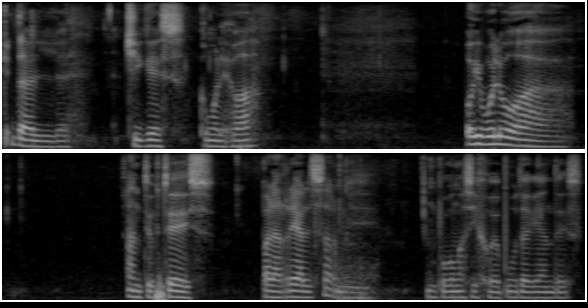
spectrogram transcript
¿Qué tal, chiques? ¿Cómo les va? Hoy vuelvo a ante ustedes para realzarme un poco más hijo de puta que antes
